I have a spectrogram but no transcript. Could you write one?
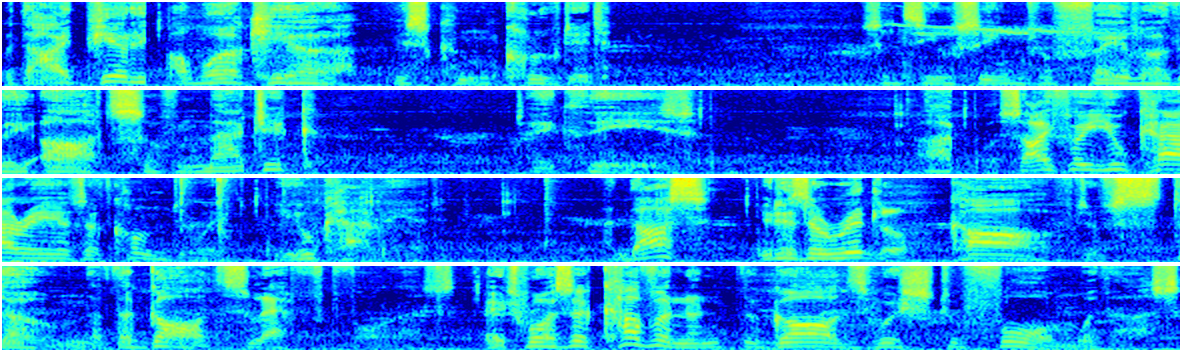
But the Hyperion... Our work here is concluded. Since you seem to favor the arts of magic, take these. The cipher you carry is a conduit. You carry it. And thus, it is a riddle carved of stone that the gods left for us. It was a covenant the gods wished to form with us,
